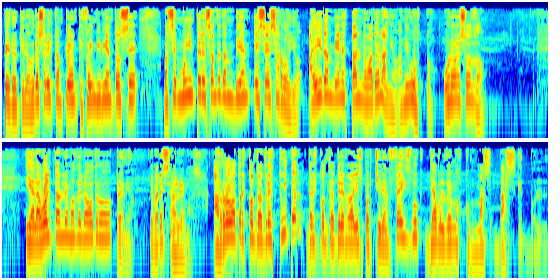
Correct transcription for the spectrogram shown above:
pero que logró salir campeón, que fue MVP, entonces va a ser muy interesante también ese desarrollo. Ahí también está el novato del año, a mi gusto, uno de esos dos. Y a la vuelta hablemos de los otros premios, ¿te parece? Hablemos. Arroba 3 contra 3 Twitter, 3 contra 3 Radios por Chile en Facebook, ya volvemos con más básquetbol.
